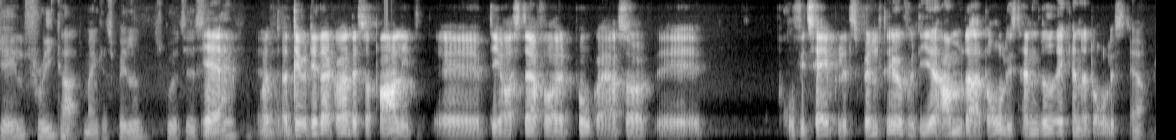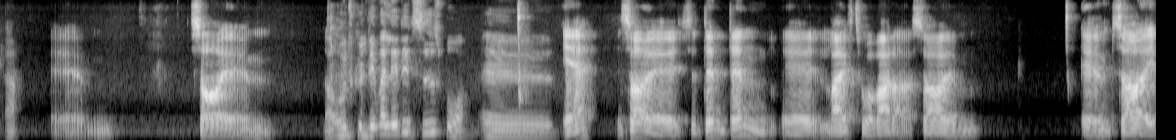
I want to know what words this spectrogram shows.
jail free card, man kan spille, skulle jeg til at sige. Ja? Og, Øh, og det er jo det, der gør det så farligt. Øh, det er også derfor, at poker er så øh, profitabelt et spil. Det er jo fordi, at ham, der er dårligst, han ved ikke, at han er dårligst. Ja, ja. Øh, så øh, Nå, undskyld, det var lidt et sidespor. Øh, ja, så, øh, så den, den øh, live-tour var der, så, øh, øh, så øh,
